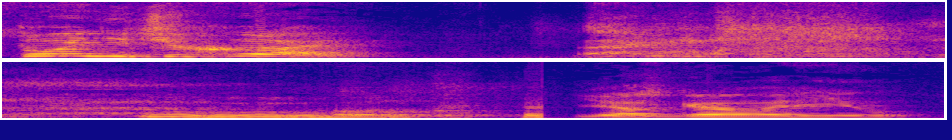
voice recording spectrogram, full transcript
Стой, не чихай! Я ж говорил.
